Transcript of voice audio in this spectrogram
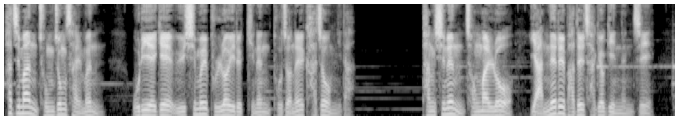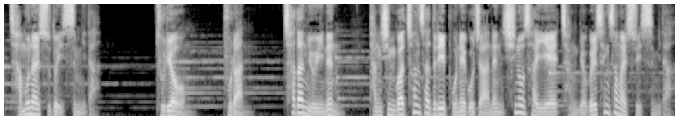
하지만 종종 삶은 우리에게 의심을 불러일으키는 도전을 가져옵니다. 당신은 정말로 이 안내를 받을 자격이 있는지 자문할 수도 있습니다. 두려움, 불안, 차단 요인은 당신과 천사들이 보내고자 하는 신호 사이의 장벽을 생성할 수 있습니다.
